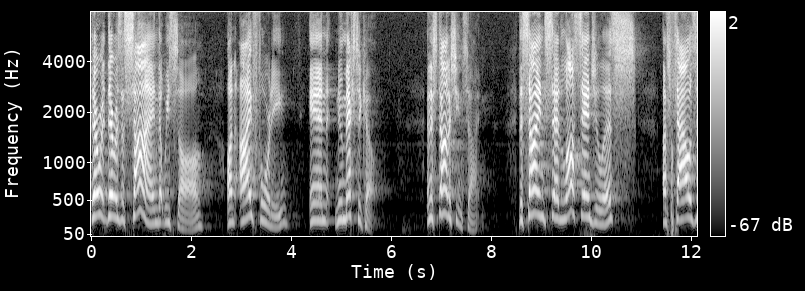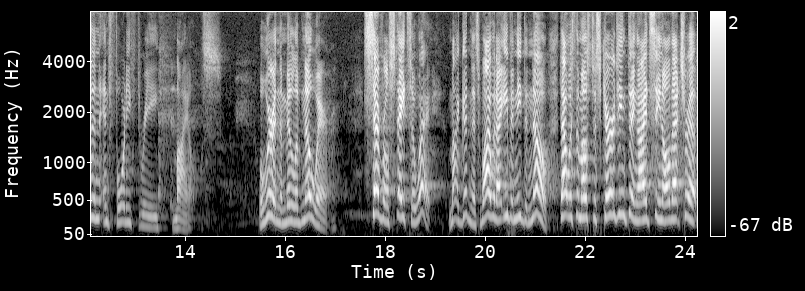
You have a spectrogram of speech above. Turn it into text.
there, were, there was a sign that we saw on I 40 in New Mexico, an astonishing sign. The sign said Los Angeles, 1,043 miles. Well, we're in the middle of nowhere, several states away. My goodness, why would I even need to know? That was the most discouraging thing I had seen all that trip.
